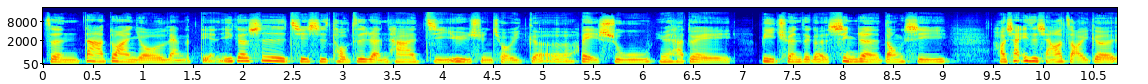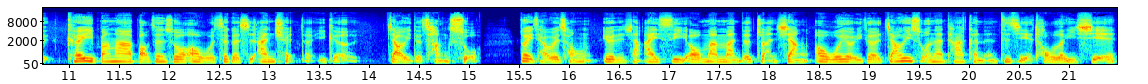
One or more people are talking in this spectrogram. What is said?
整大段有两个点，一个是其实投资人他急于寻求一个背书，因为他对币圈这个信任的东西，好像一直想要找一个可以帮他保证说，哦，我这个是安全的一个交易的场所，所以才会从有点像 ICO 慢慢的转向，哦，我有一个交易所，那他可能自己也投了一些。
